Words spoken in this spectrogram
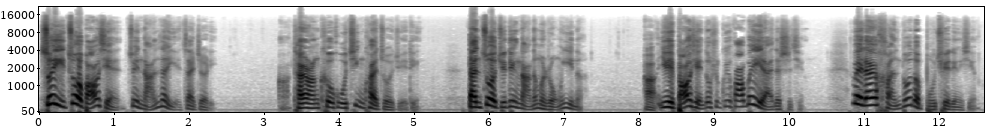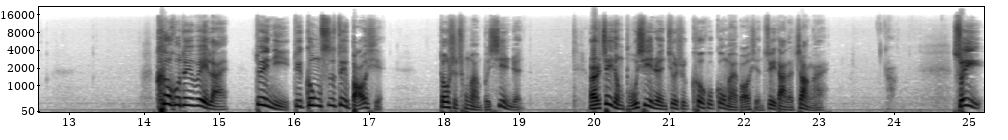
所以做保险最难的也在这里，啊，他要让客户尽快做决定，但做决定哪那么容易呢？啊，因为保险都是规划未来的事情，未来有很多的不确定性，客户对未来、对你、对公司、对保险。都是充满不信任，而这种不信任就是客户购买保险最大的障碍啊！所以，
